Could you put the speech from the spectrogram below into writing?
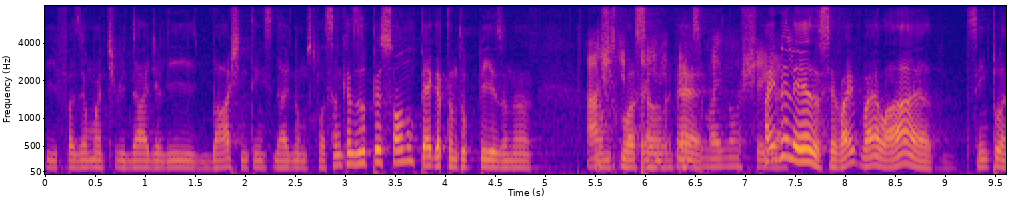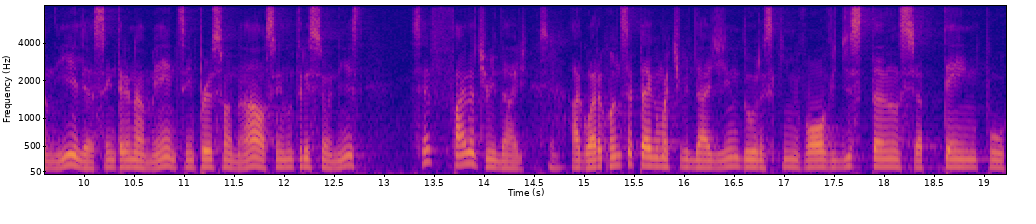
e fazer uma atividade ali, baixa intensidade na musculação, que às vezes o pessoal não pega tanto peso na. Acho que musculação, treina né? intenso, É. mas não chega. Aí beleza, você vai, vai lá, sem planilha, sem treinamento, sem personal, sem nutricionista, você faz a atividade. Sim. Agora, quando você pega uma atividade de endurance que envolve distância, tempo,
